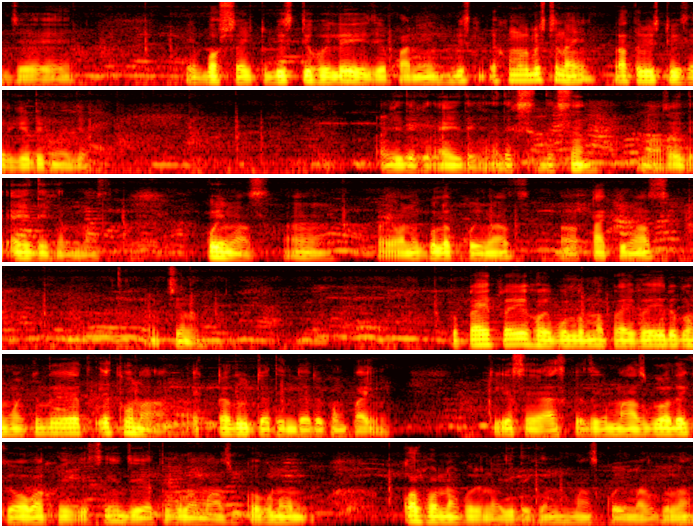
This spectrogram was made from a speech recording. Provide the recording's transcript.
যে এই বর্ষায় একটু বৃষ্টি হইলে এই যে পানি, বৃষ্টি এখন বৃষ্টি নাই, রাতে বৃষ্টি হয়েছে আর কি, দেখেন এই যে। এই যে দেখেন, এই দেখেন, দেখছেন দেখছেন? মাছ, এই দেখেন মাছ। কই মাছ? হ্যাঁ প্রায় অনেকগুলো কই মাছ টাকি মাছ, বুঝছেন? তো প্রায় প্রায় হয়, বললাম না, প্রায় প্রায় এরকম হয়, কিন্তু এত- না, একটা, দুইটা, তিনটা এরকম পাই। ঠিক আছে? আজকে যে মাছগুলো দেখে অবাক হয়ে গেছি যে এতগুলো মাছ কখনো কল্পনা করি না যে দেখেন মাছ কই মাছগুলো।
